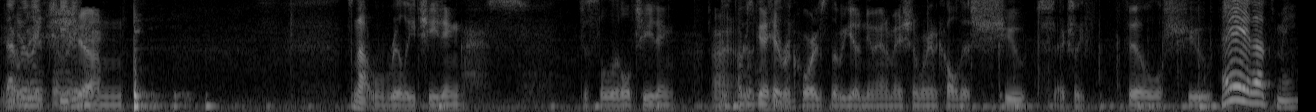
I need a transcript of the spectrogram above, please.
Is that really cheating? It's not really cheating. It's just a little cheating. All right, Just a I'm just gonna hit cheating. record so that we get a new animation. We're gonna call this shoot. Actually, Phil shoot. Hey, that's me.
